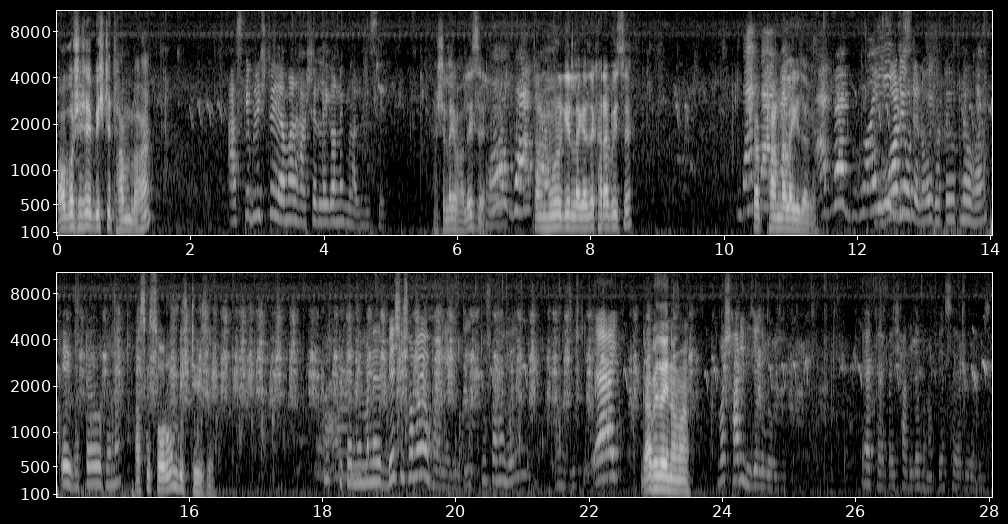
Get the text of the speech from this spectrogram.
অবশেষে বৃষ্টি থামলো হ্যাঁ? আজকে বৃষ্টি আমার হাঁসের লেগে অনেক ভালো হয়েছে। হাসি লাগে ভালো হয়েছে? তার মুরগির লাগে যে খারাপ হয়েছে? সব ঠান্ডা লেগে যাবে। ঘরে ওঠে না ওই ঘরটায় উঠলেও হয়। এই ঘরটায় ওঠে না। আজকে চরম বৃষ্টি হয়েছে। একটুখানি মানে বেশি সময়ও হয়নি কিন্তু একটু সময় হয়ে অনেক বৃষ্টি। এই গা ভেজাই না মা। আমার শাড়ি ভিজে গেল ওই একা একাই শাড়ি দেখো না দিয়ে গেছে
